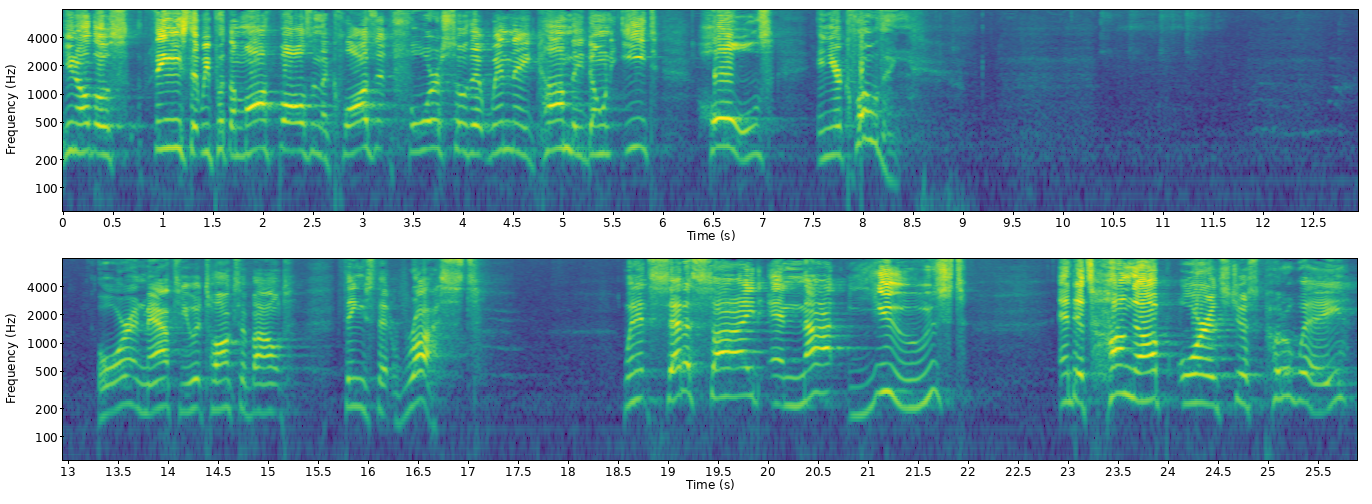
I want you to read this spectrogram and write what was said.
You know, those things that we put the mothballs in the closet for so that when they come, they don't eat holes in your clothing. Or in Matthew, it talks about things that rust. When it's set aside and not used, and it's hung up or it's just put away,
